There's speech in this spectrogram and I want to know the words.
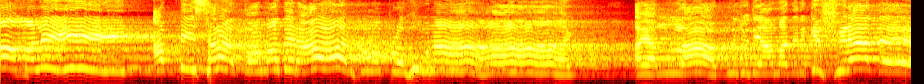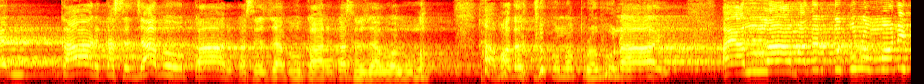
ও মালিক, আপনি ছাড়া তো আমাদের আর কোনো প্রভু নাই। আপনি যদি আমাদেরকে ফিরা দেন, কার কাছে যাব, কার কাছে যাব, কার কাছে যাব? আল্লাহ, আমাদের তো কোনো প্রভু নাই। আয় আল্লাহ, আমাদের তো কোনো মনিব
